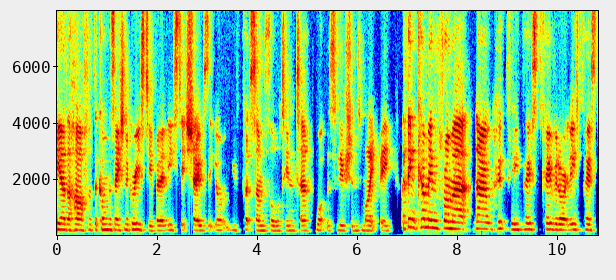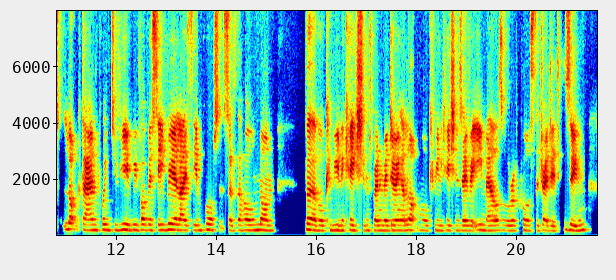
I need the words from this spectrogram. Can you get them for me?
the other half of the conversation agrees to, but at least it shows that you're you've put some thought into what the solutions might be. I think coming from a now hopefully post COVID or at least post lockdown point of view, we've obviously realised the importance of the whole non verbal communications when we're doing a lot more communications over emails or of course the dreaded zoom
